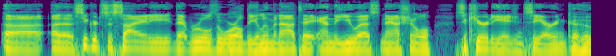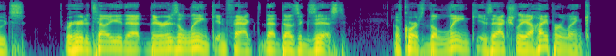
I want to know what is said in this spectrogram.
Uh, a secret society that rules the world, the Illuminati, and the U.S. National Security Agency are in cahoots. We're here to tell you that there is a link, in fact, that does exist. Of course, the link is actually a hyperlink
